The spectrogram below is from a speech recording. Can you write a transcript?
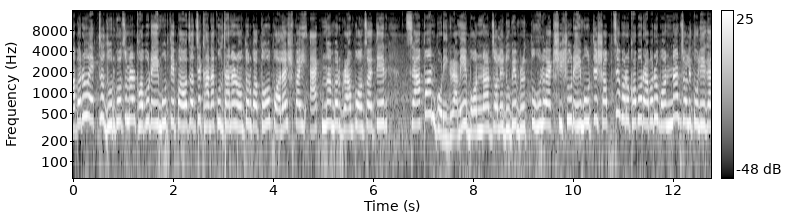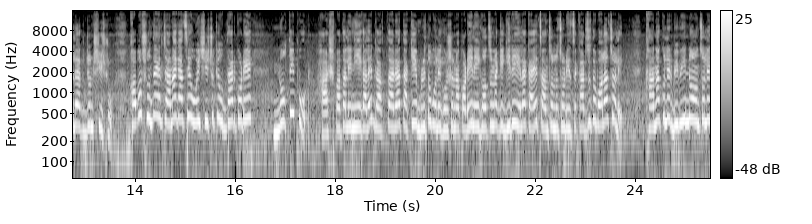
আবারও একটা দুর্ঘটনার খবর এই মুহূর্তে পাওয়া যাচ্ছে। খানাকুল থানার অন্তর্গত পলাশপাই এক নম্বর গ্রাম পঞ্চায়েতের চাপানগড়ি গ্রামে বন্যার জলে ডুবে মৃত্যু হলো এক শিশুর। এই মুহূর্তে সবচেয়ে বড় খবর, আবারও বন্যার জলে তলিয়ে গেল একজন শিশু। খবর শুনতে জানা গেছে, ওই শিশুকে উদ্ধার করে নতিপুর হাসপাতালে নিয়ে গেলে ডাক্তাররা তাকে মৃত বলে ঘোষণা করেন। এই ঘটনাকে ঘিরে এলাকায় চাঞ্চল্য ছড়িয়েছে। কার্যত বলা চলে, খানাকুলের বিভিন্ন অঞ্চলে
